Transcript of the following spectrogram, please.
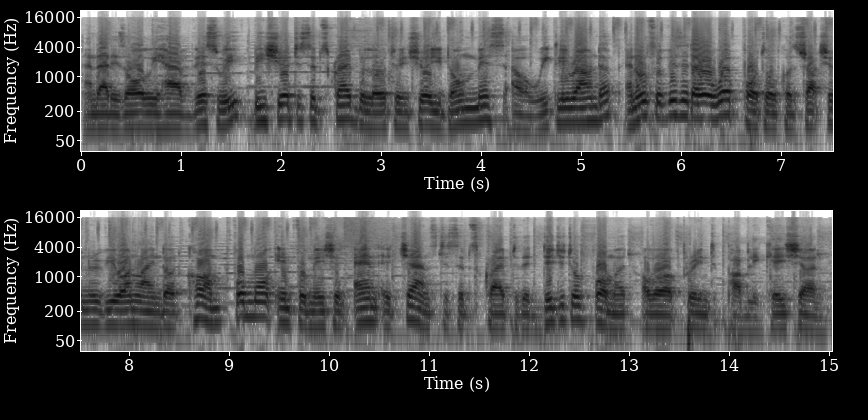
And that is all we have this week. Be sure to subscribe below to ensure you don't miss our weekly roundup and also visit our web portal constructionreviewonline.com for more information and a chance to subscribe to the digital format of our print publication.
